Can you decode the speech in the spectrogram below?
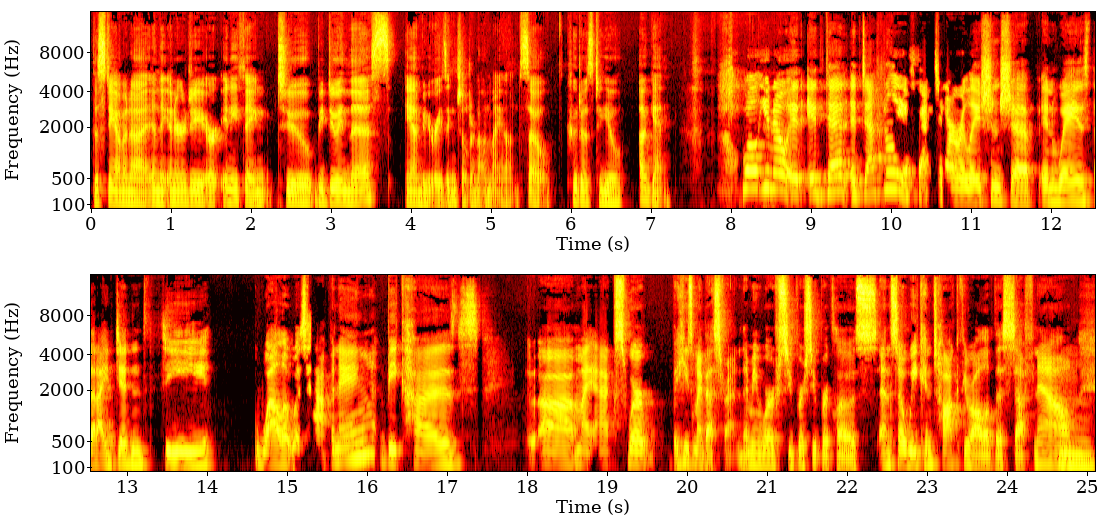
the stamina and the energy or anything to be doing this and be raising children on my own. So kudos to you again. Well, you know, it it did it definitely affected our relationship in ways that I didn't see while it was happening because uh, my ex, where he's my best friend. I mean, we're super, super close. And so we can talk through all of this stuff now. Mm.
